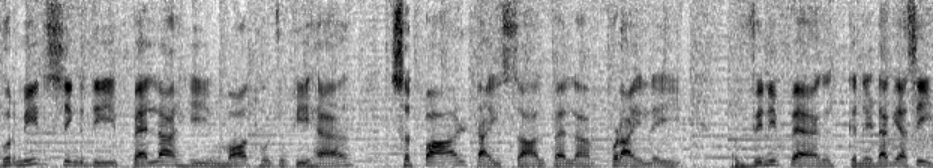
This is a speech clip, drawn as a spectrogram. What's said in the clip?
ਗੁਰਮੀਤ ਸਿੰਘ ਦੀ ਪਹਿਲਾਂ ਹੀ ਮੌਤ ਹੋ ਚੁੱਕੀ ਹੈ। ਸਤਪਾਲ 2.5 ਸਾਲ ਪਹਿਲਾਂ ਪੜ੍ਹਾਈ ਲਈ ਵਿਨੀਪੈਗ, ਕੈਨੇਡਾ ਗਿਆ ਸੀ।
